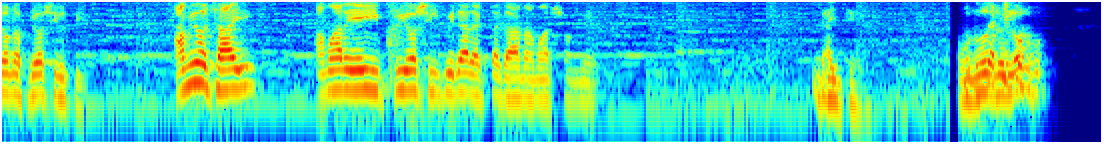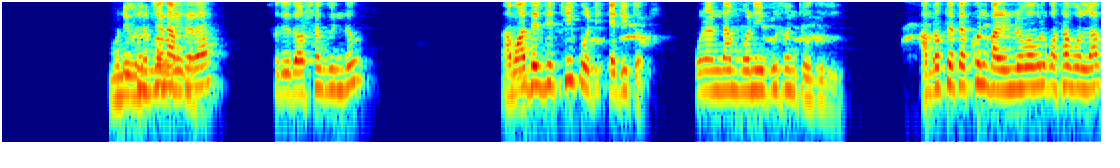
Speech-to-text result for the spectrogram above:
জনপ্রিয় শিল্পী। আমিও চাই আমার এই প্রিয় শিল্পীটার একটা গান আমার সঙ্গে গাইতে। অনুরোধ রইল। শুনছেন আপনারা? শুধু দর্শক বিন্দু। আমাদের যে চিফ এডিটর ওনার নাম মণিভূষণ চৌধুরী। আমরা তো এতক্ষণ বাবুর কথা বললাম।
